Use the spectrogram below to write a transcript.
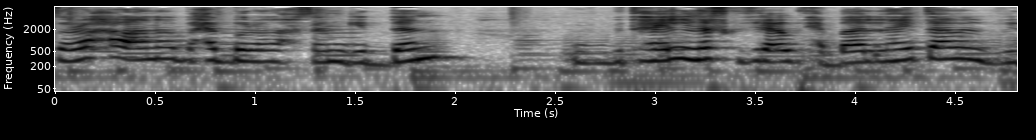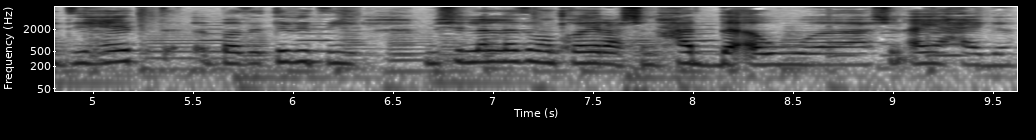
صراحة أنا بحب رنا حسام جدا. بتهيألي ناس كتير قوي بتحبها لأن هي بتعمل فيديوهات positivity مش اللي أنا لازم أتغير عشان حد أو عشان أي حاجة.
